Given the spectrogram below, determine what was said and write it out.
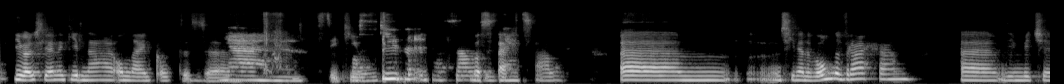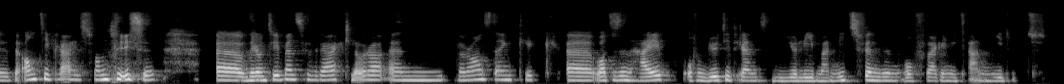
die waarschijnlijk hierna online komt. Dus eh Ja, stay dat was super interessant. Dat is Dus echt zalig. Ehm, misschien naar de volgende vraag gaan, eh, die een beetje de anti-vraag is van deze. Eh, er hebben twee mensen gevraagd, Laura en Laurence, denk ik. Wat is een hype of een beautytrend die jullie maar niets vinden of waar je niet aan meedoet?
